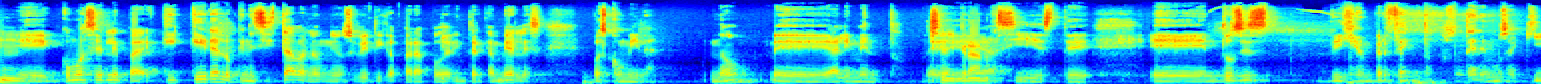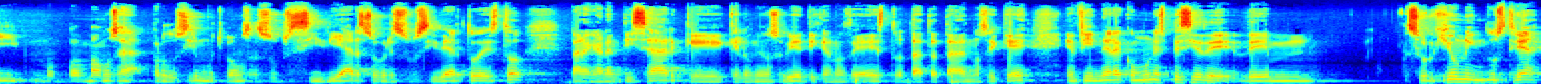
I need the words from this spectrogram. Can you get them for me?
eh, cómo hacerle, para, qué, qué era lo que necesitaba la Unión Soviética para poder intercambiarles? Pues comida, ¿no? Eh, alimento. Sí, eh, Así, este. Eh, entonces dijeron, perfecto, pues tenemos aquí, vamos a producir mucho, vamos a subsidiar, sobre subsidiar todo esto para garantizar que, la Unión Soviética nos dé esto, ta, ta, ta, no sé qué. En fin, era como una especie de mm, surgió una industria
